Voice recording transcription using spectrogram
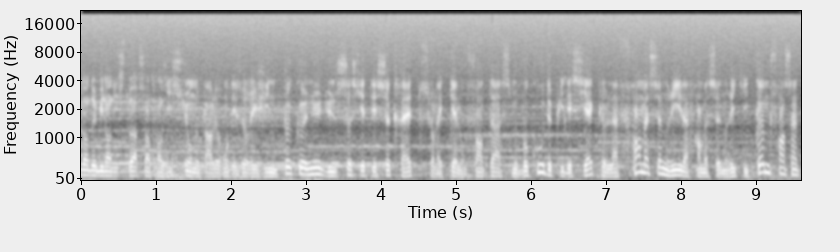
Dans 2000 ans d'histoire sans transition, nous parlerons des origines peu connues d'une société secrète sur laquelle on fantasme beaucoup depuis des siècles, la franc-maçonnerie. La franc-maçonnerie qui, comme France Inter,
